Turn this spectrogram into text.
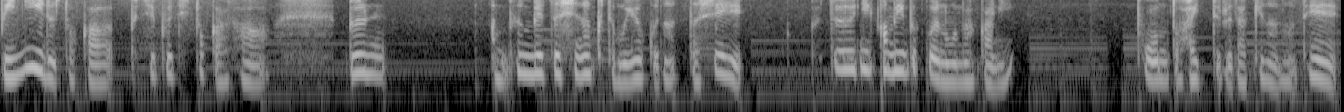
ビニールとかプチプチとかさ、分、分別しなくてもよくなったし、普通に紙袋の中にポンと入ってるだけなので、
